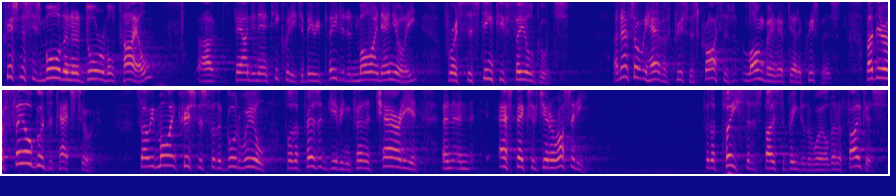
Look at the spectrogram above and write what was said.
Christmas is more than an adorable tale uh, found in antiquity to be repeated and mined annually for its distinctive feel goods. And that's what we have of Christmas. Christ has long been left out of Christmas, but there are feel goods attached to it. So we mind Christmas for the goodwill, for the present giving, for the charity and, and, and aspects of generosity, for the peace that it's supposed to bring to the world and a focus.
